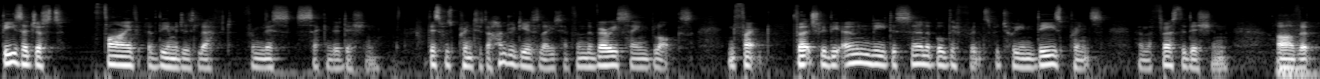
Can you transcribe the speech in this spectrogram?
These are just five of the images left from this second edition. This was printed 100 years later from the very same blocks. In fact, virtually the only discernible difference between these prints and the first edition are that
